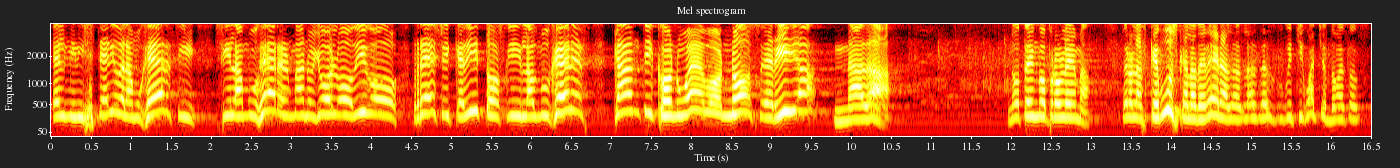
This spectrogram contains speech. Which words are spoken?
el ministerio de la mujer. Si, si la mujer, hermano, yo lo digo recio y quedito, si las mujeres cántico nuevo no sería nada. No tengo problema. Pero las que buscan, la de veras, las, las, no esas.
